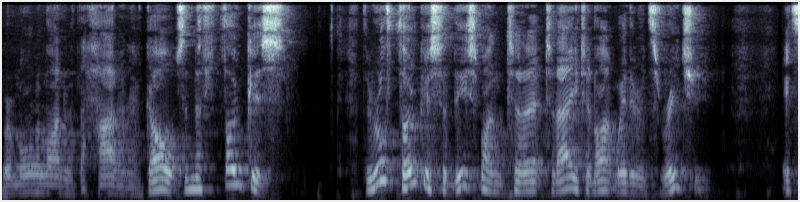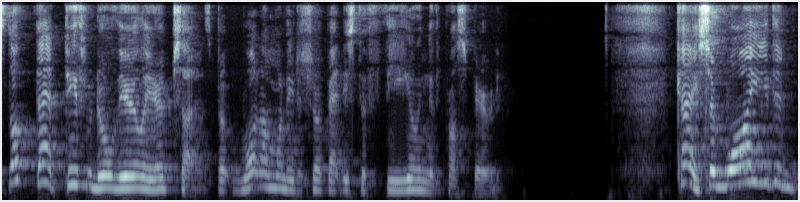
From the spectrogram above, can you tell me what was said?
we're more aligned with the heart and our goals. And the focus the real focus of this one today, tonight, whether it's reach you, it's not that different to all the earlier episodes, but what I'm wanting to talk about is the feeling of prosperity. Okay, so why the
